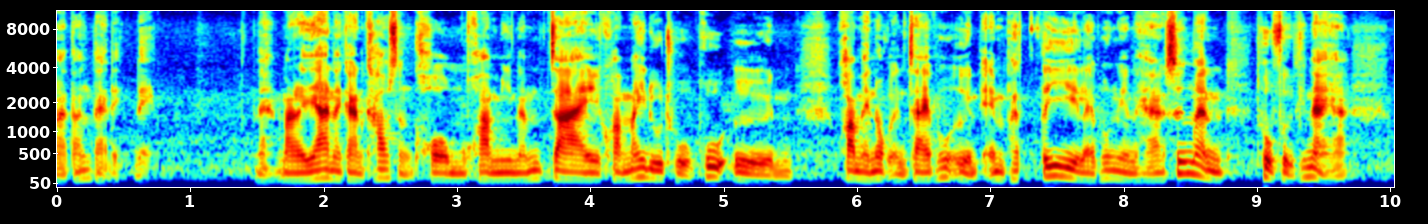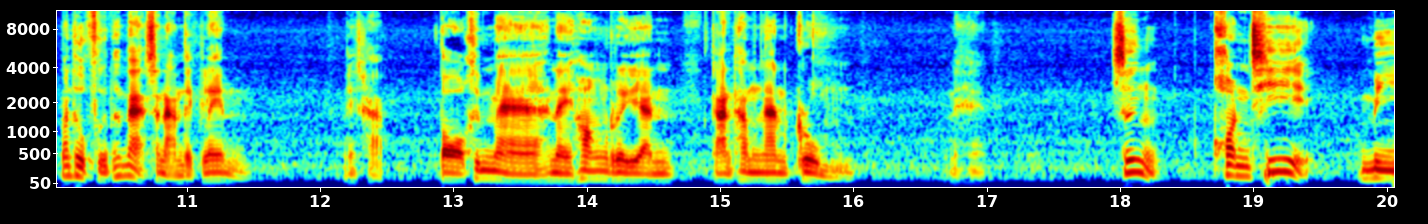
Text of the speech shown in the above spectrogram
มาตั้งแต่เด็ก นะมารยาทในการเข้าสังคม ความมีน้ำใจ ความไม่ดูถูกผู้อื่น ความเห็นอกเห็นใจผู้อื่นเอมพัตตีอะไรพวกนี้นะฮะซึ่งมันถูกฝึกที่ไหนฮะมันถูกฝึกตั้งแต่สนามเด็กเล่นนะครับโตขึ้นมาในห้องเรียนการทำงานกลุ่มนะฮะซึ่งคนที่มี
